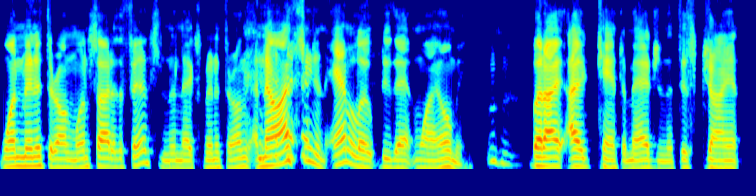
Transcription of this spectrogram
one minute they're on one side of the fence and the next minute they're on the now I've seen an antelope do that in Wyoming, Mhm. but I, I can't imagine that this giant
